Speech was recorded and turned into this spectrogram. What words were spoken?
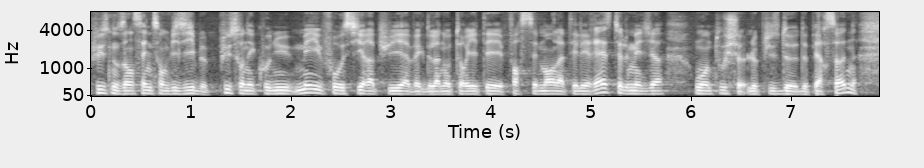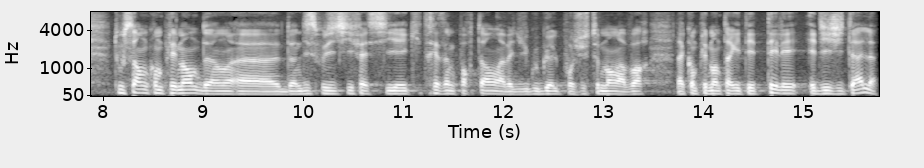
plus nos enseignes sont visibles, plus on est connu, mais il faut aussi appuyer avec de la notoriété. Forcément, la télé reste le média où on touche le plus de, personnes. Tout ça en complément euh, d'un dispositif SIA qui est très important avec du Google pour justement avoir la complémentarité télé et digitale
